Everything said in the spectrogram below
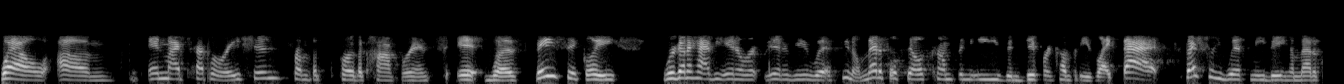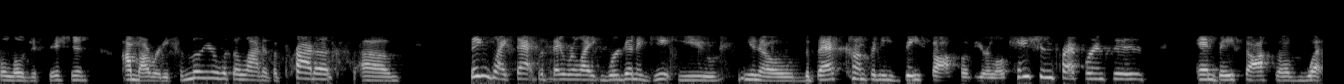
Well, um, in my preparation from the for the conference, it was basically we're going to have you inter- interview with, you know, medical sales companies and different companies like that, especially with me being a medical logistician. I'm already familiar with a lot of the products, um, things like that. But they were like, we're going to get you, you know, the best companies based off of your location preferences and based off of what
